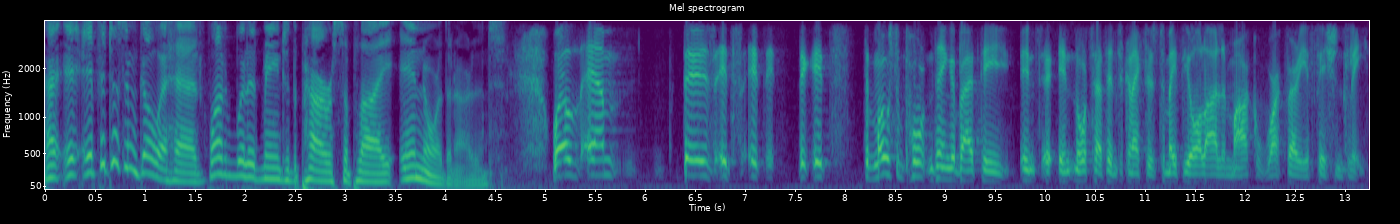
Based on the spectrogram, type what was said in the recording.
Uh, if it doesn't go ahead, what will it mean to the power supply in Northern Ireland? Well, um, there's it's it, it, it's the most important thing about the North South Interconnector is to make the All Ireland market work very efficiently.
